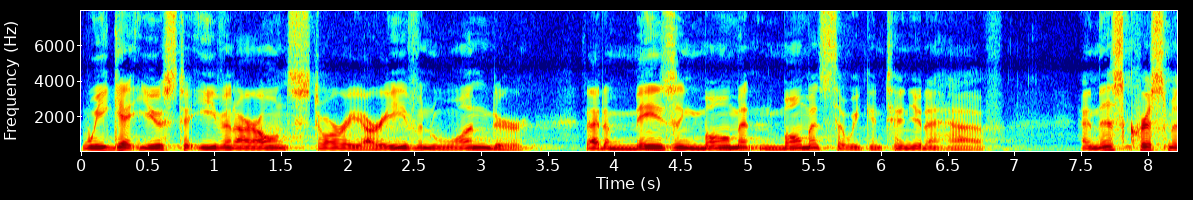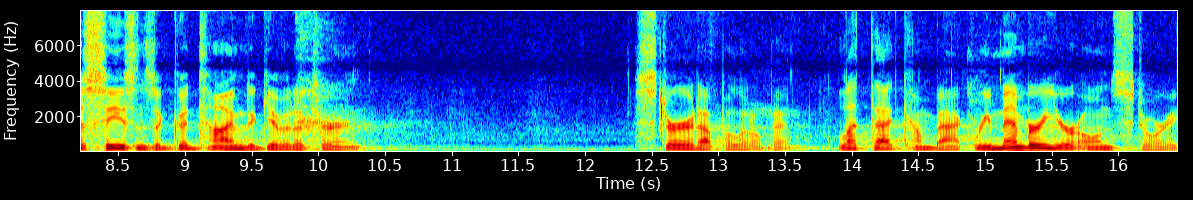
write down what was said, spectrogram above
we get used to even our own story, our even wonder, that amazing moment and moments that we continue to have. And this Christmas season is a good time to give it a turn. Stir it up a little bit. Let that come back. Remember your own story.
